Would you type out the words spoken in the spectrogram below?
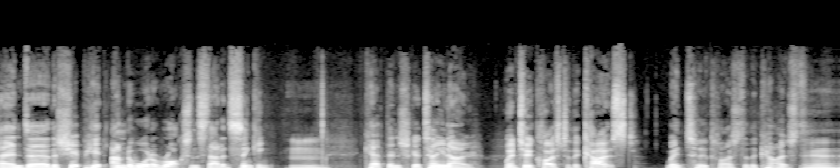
and uh, the ship hit underwater rocks and started sinking Hmm. captain Schettino Went too close to the coast. went too close to the coast Yeah.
